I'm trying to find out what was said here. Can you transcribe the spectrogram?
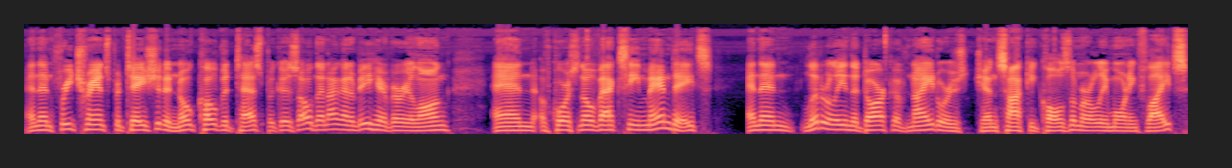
and then free transportation and no COVID tests because, oh, they're not going to be here very long. And of course, no vaccine mandates. And then, literally in the dark of night, or as Jen Psaki calls them, early morning flights,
